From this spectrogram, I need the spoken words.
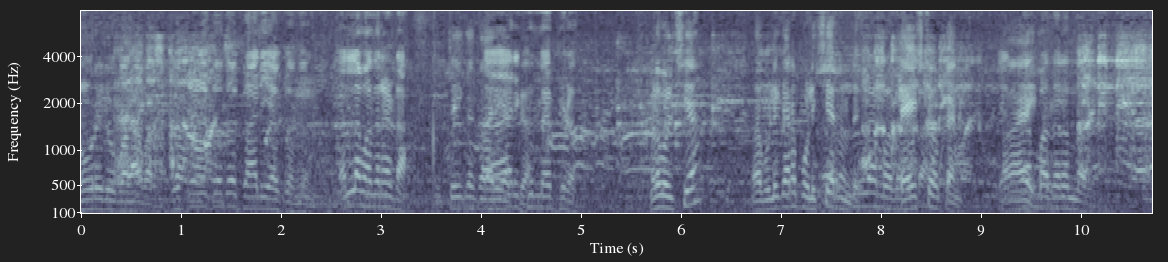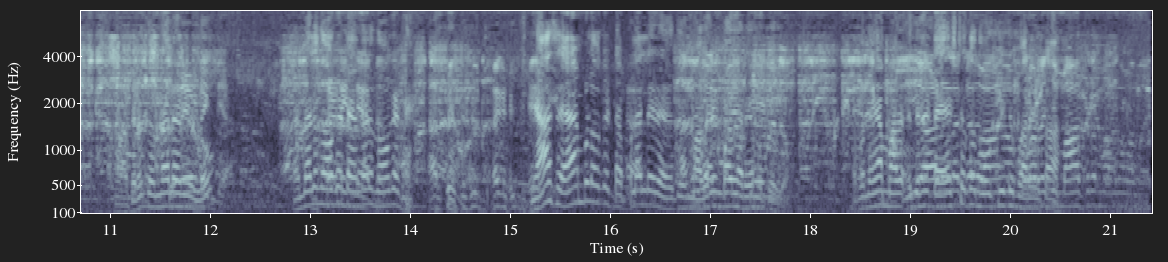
നൂറ് രൂപ എന്ന് പറഞ്ഞത്. നല്ല മധുരട്ടാ. കാര്യമാക്കുക ആർക്കും എപ്പോഴും. നിങ്ങൾ പൊളിച്ചാ? ആ പുള്ളിക്കാരൻ പൊളിച്ചു തരുന്നുണ്ട്. ടേസ്റ്റ് വെക്കാൻ മധുരം തന്നാലേ അറിയുള്ളൂ. എന്തായാലും നോക്കട്ടെ എന്തായാലും നോക്കട്ടെ. ഞാൻ സാമ്പിൾ നോക്കട്ടെ അപ്പോഴല്ലേ ഇത് മധുരം അറിയാൻ പറ്റുള്ളൂ. അപ്പൊ ഞാൻ ഇതിന്റെ ടേസ്റ്റ് ഒക്കെ നോക്കിയിട്ട് പറയട്ടെ. വാങ്ങാൻ വന്നത്.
